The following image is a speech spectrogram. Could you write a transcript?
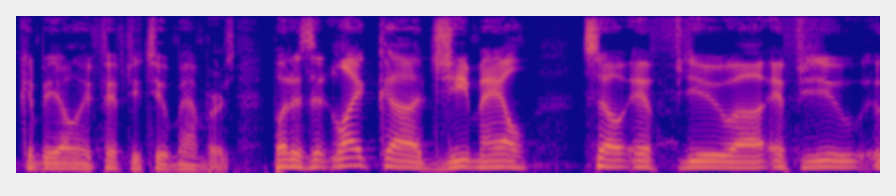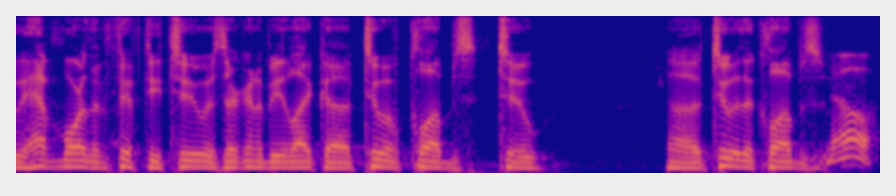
could be only 52 members, but is it like uh, Gmail? So if you uh, if you have more than 52, is there going to be like a two of clubs two, uh, two of the clubs, no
